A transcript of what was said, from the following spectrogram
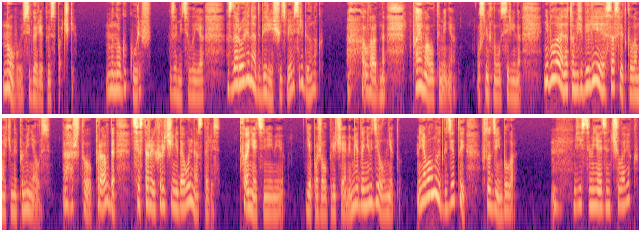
новую сигарету из пачки. «Много куришь», — заметила я. «Здоровье надо беречь, у тебя ведь ребенок». «Ладно, поймала ты меня», — усмехнулась Ирина. «Не была я на том юбилее, со Светкой Ломакиной поменялась. А что, правда, все старые хрычи недовольны остались?» «Понятия не имею». Я пожал плечами. «Мне до них дела нету. Меня волнует, где ты в тот день была». «Есть у меня один человек».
